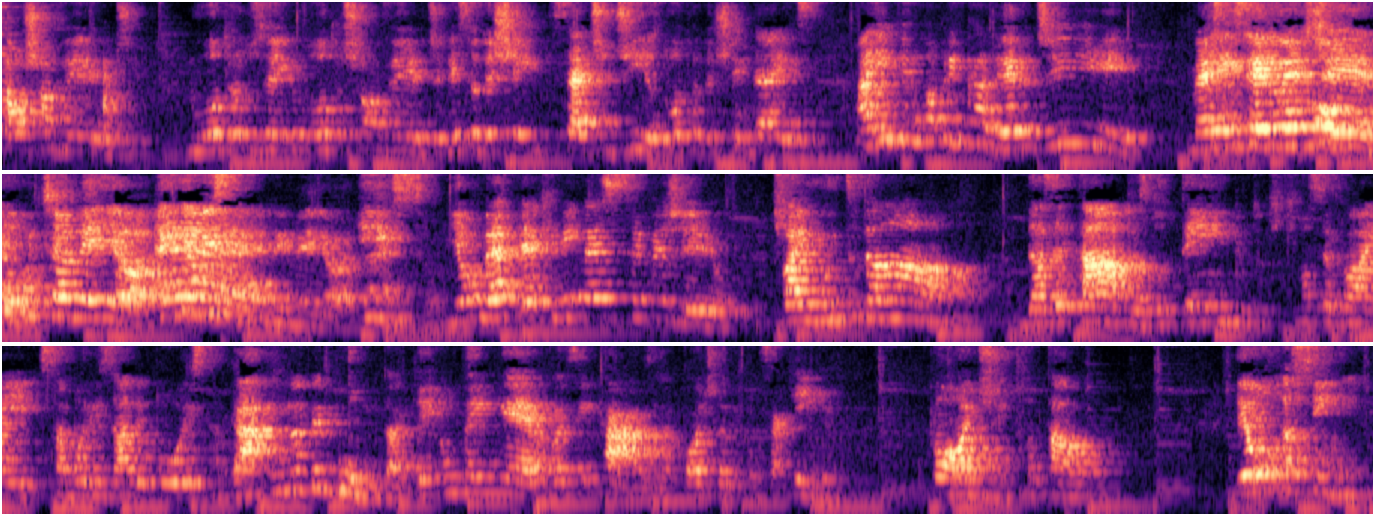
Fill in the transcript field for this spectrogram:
tal chá verde, no outro eu usei o outro chá verde, nesse eu deixei sete dias, no outro eu deixei dez. Aí vira uma brincadeira de mestre cervejeiro. kombucha melhor. Tem que ter É. um Scooby melhor. né? Isso. E é, um, me- é que nem mestre cervejeiro. Vai muito da, das etapas, do tempo, do que, que você vai saborizar depois também. Tá, uma pergunta. Quem não tem ervas em casa, pode fazer com saquinho? Pode, total. Eu, assim,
